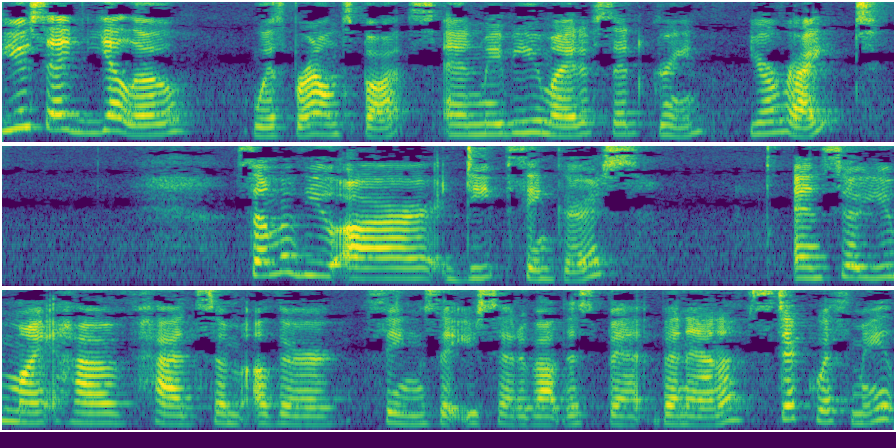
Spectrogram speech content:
you said yellow with brown spots, and maybe you might have said green, you're right. Some of you are deep thinkers, and so you might have had some other things that you said about this ba banana. Stick with me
